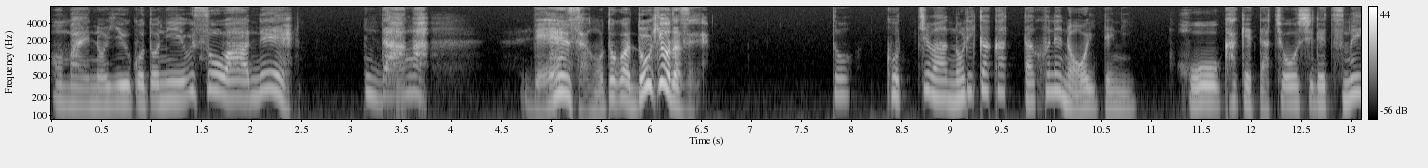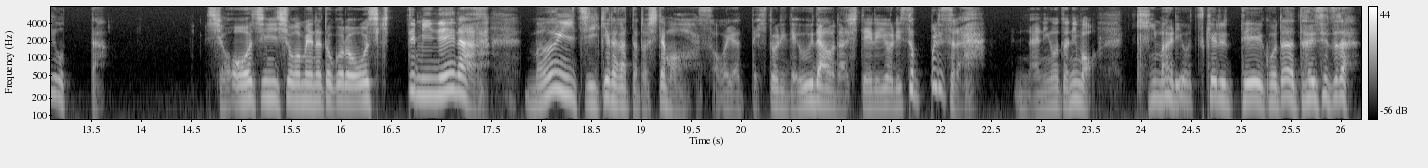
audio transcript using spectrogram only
お前の言うことに嘘はねえ。だが蓮さん男は度胸だぜ。こっちは乗りかかった船のおいてに砲をかけた調子で詰め寄った。正真正銘なところを押し切ってみねえな。万一行けなかったとしてもそうやって一人でうだうだしているよりさっぱりすら何事にも決まりをつけるっていうことは大切だ。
